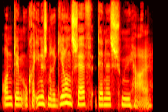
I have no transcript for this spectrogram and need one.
und dem ukrainischen Regierungschef Denis Schmyhal.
